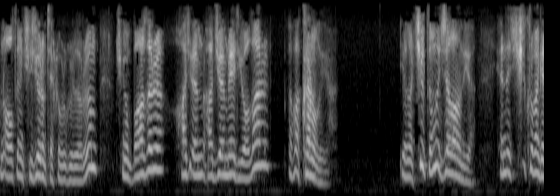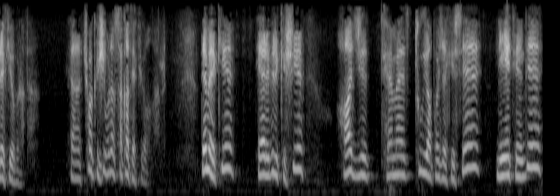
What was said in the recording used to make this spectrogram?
Bunu altını çiziyorum tekrar vurguluyorum. Çünkü bazıları hac ömre, hacı ömre diyorlar. Defa kıran oluyor. Yani çıktı mı cezalanıyor. Yani de çift kurban gerekiyor burada. Yani çok kişi burada sakat yapıyorlar. Demek ki eğer bir kişi hacı temettü yapacak ise niyetinde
